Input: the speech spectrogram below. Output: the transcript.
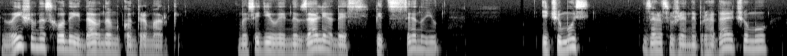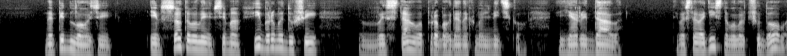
вийшов на сходи і дав нам контрамарки. Ми сиділи не в залі, а десь під сценою. І чомусь, зараз уже не пригадаю чому, на підлозі і всотували всіма фібрами душі виставу про Богдана Хмельницького. Я ридала. Вистава дійсно була чудова,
